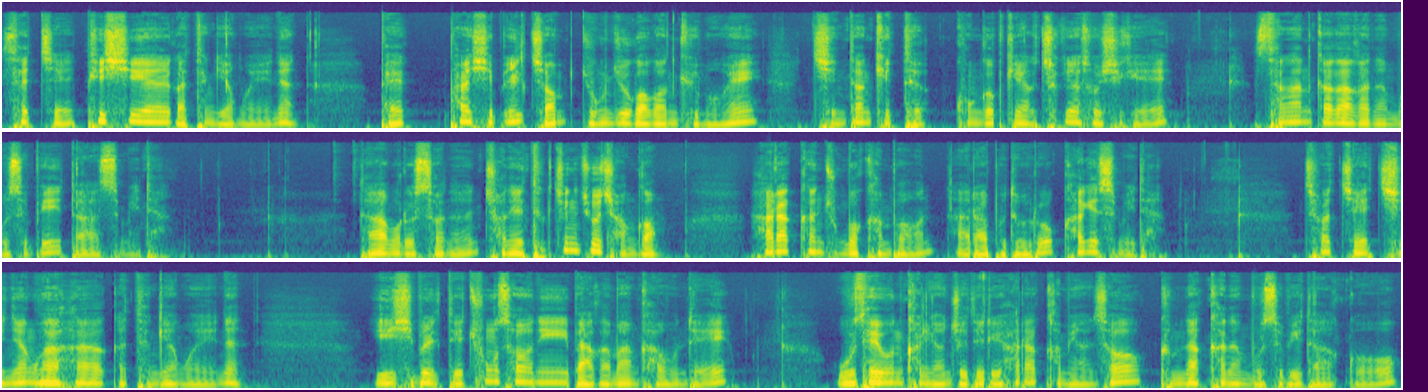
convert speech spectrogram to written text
셋째, PCL 같은 경우에는 181.66억 원 규모의 진단키트 공급 계약 체결 소식에 상한가가 가는 모습이 나왔습니다. 다음으로서는 전일 특징주 점검, 하락한 종목 한번 알아보도록 하겠습니다. 첫째, 진양화학 같은 경우에는 21대 총선이 마감한 가운데 오세훈 관련주들이 하락하면서 급락하는 모습이 나왔고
